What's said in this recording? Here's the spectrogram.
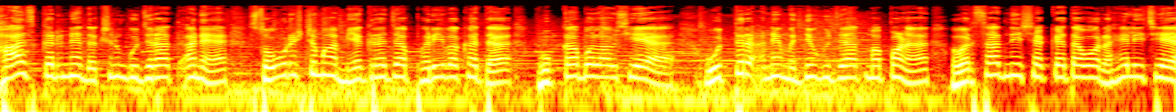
ખાસ કરીને દક્ષિણ ગુજરાત અને સૌરાષ્ટ્રમાં મેઘરાજા ફરી વખત ભૂક્કા બોલાવશે. ઉત્તર અને મધ્ય ગુજરાતમાં પણ વરસાદની શક્યતાઓ રહેલી છે.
